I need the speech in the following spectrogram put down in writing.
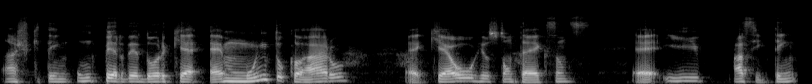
Acho que tem um perdedor que é, é muito claro, é, que é o Houston Texans. É, e, assim, tem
